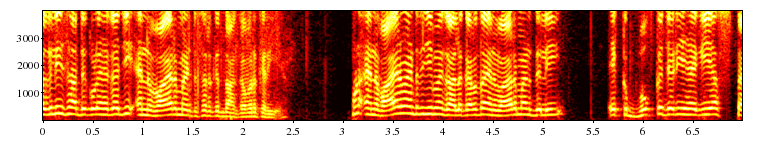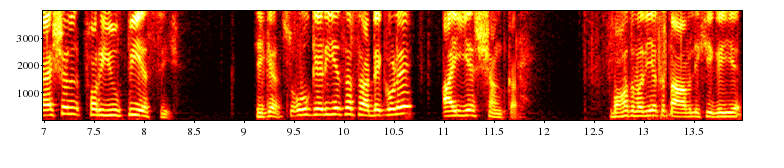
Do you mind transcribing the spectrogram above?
ਅਗਲੀ ਸਾਡੇ ਕੋਲ ਹੈਗਾ ਜੀ এনवायरमेंट ਸਰ ਕਿਦਾਂ ਕਵਰ ਕਰੀਏ? ਹੁਣ এনवायरमेंट ਦੀ ਜੇ ਮੈਂ ਗੱਲ ਕਰਾਂ ਤਾਂ এনवायरमेंट ਦੇ ਲਈ ਇੱਕ ਬੁੱਕ ਜਿਹੜੀ ਹੈਗੀ ਆ ਸਪੈਸ਼ਲ ਫॉर ਯੂਪੀਐਸਸੀ ਠੀਕ ਹੈ? ਸੋ ਉਹ ਕਿਹੜੀ ਹੈ ਸਰ ਸਾਡੇ ਕੋਲੇ? ਆਈਐਸ ਸ਼ੰਕਰ। ਬਹੁਤ ਵਧੀਆ ਕਿਤਾਬ ਲਿਖੀ ਗਈ ਹੈ।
